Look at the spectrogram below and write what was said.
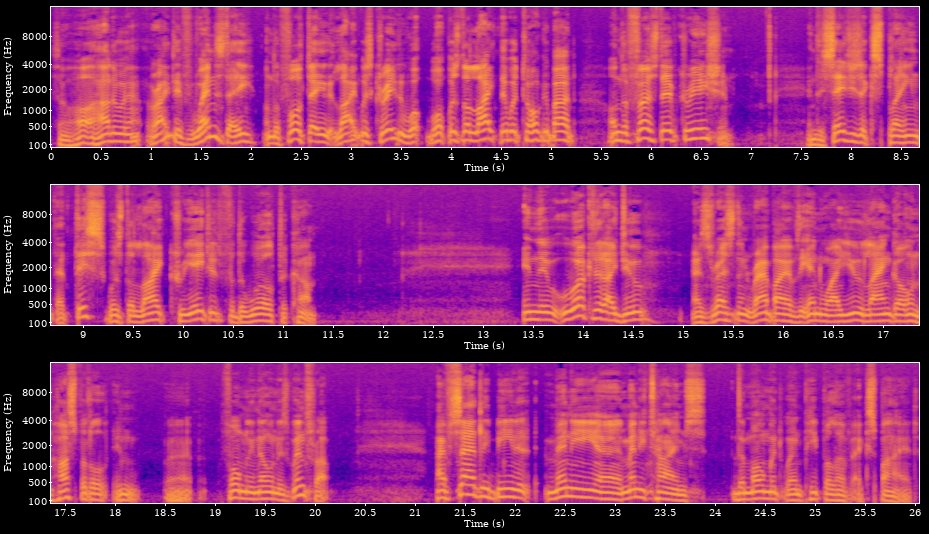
So how, how, do we right? If Wednesday on the fourth day light was created, what what was the light that we're talking about on the first day of creation? And the sages explained that this was the light created for the world to come. In the work that I do as resident rabbi of the NYU Langone Hospital, in uh, formerly known as Winthrop, I've sadly been at many, uh, many times the moment when people have expired.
